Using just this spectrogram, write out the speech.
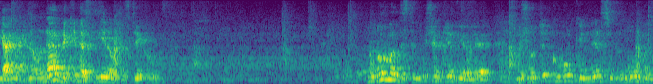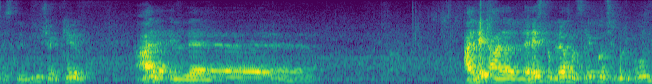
يعني إحنا قلنا قبل كده في إيه لو تفتكروا؟ ال normal distribution curve يا ولاد مش قلت لكم ممكن نرسم ال normal distribution curve على ال على على ال histogram وال frequency polygon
